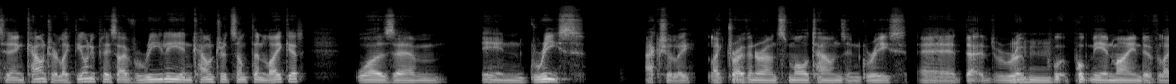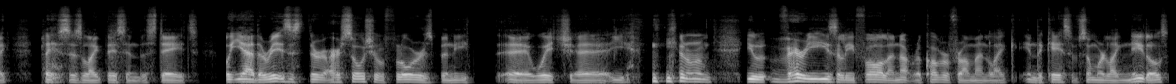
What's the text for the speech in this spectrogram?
to encounter. Like the only place I've really encountered something like it was um, in Greece. Actually, like driving around small towns in Greece, uh, that pu- put me in mind of like places like this in the states. But yeah, there is there are social floors beneath uh, which uh, you, you know you'll very easily fall and not recover from. And like in the case of somewhere like Needles,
